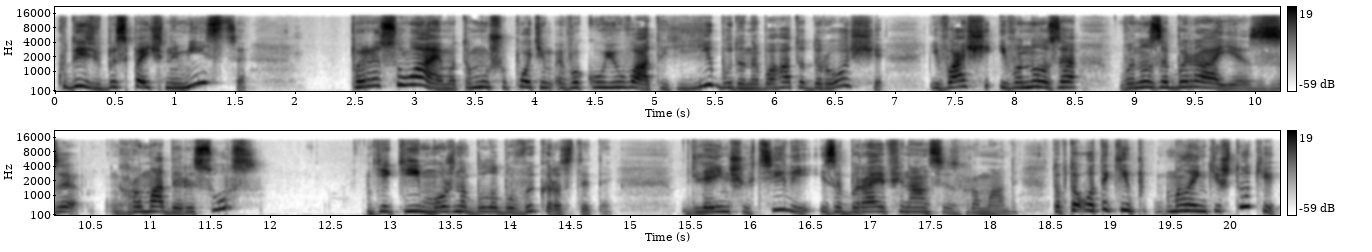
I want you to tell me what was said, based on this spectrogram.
кудись в безпечне місце пересуваємо, тому що потім евакуювати її буде набагато дорожче і важче, і воно за, воно забирає з громади ресурс, який можна було б використати для інших цілей і забирає фінанси з громади. Тобто, отакі маленькі штуки.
